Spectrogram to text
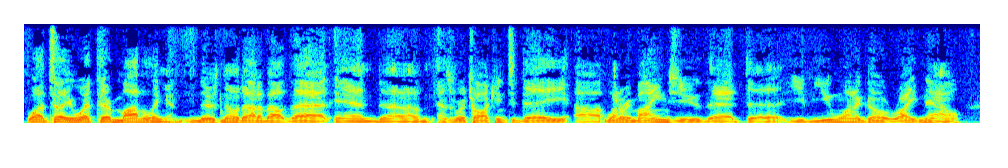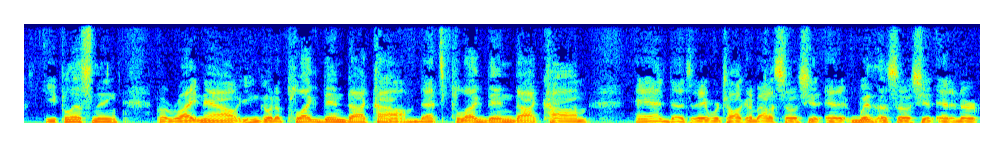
Well, I'll tell you what, they're modeling it. There's no doubt about that. And um, as we're talking today, uh, I want to remind you that uh, if you want to go right now, keep listening, but right now you can go to pluggedin.com. That's pluggedin.com. And uh, today we're talking about associate edit with associate editor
